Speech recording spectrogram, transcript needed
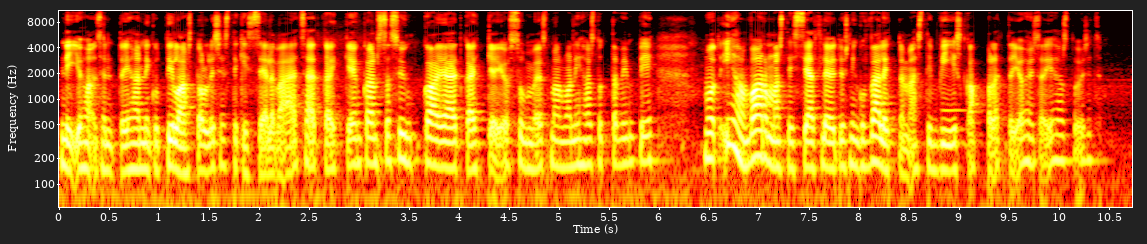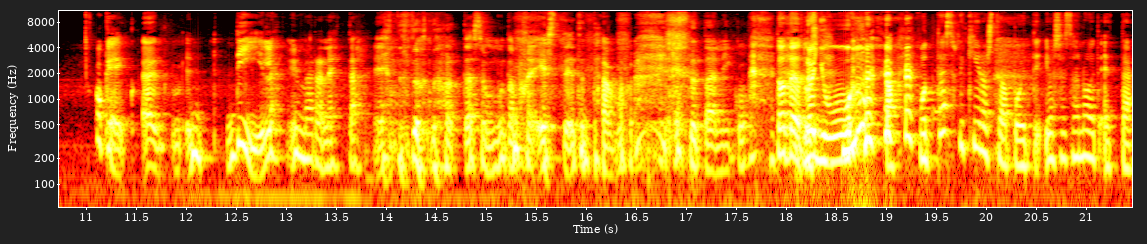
niin johon se nyt on ihan niin kuin tilastollisestikin selvää, että sä et kaikkien kanssa synkkaa ja että kaikki ei ole sun mielestä maailman ihastuttavimpia. Mutta ihan varmasti sieltä löytyisi niin kuin välittömästi viisi kappaletta, joihin sä ihastuisit. Okei, okay, äh, deal. Ymmärrän, että, että tuota, tässä on muutama este, että tämä, että tämä niin kuin, toteutus. No juu. Mutta, mutta tässä oli kiinnostava pointti, jos sä sanoit, että,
